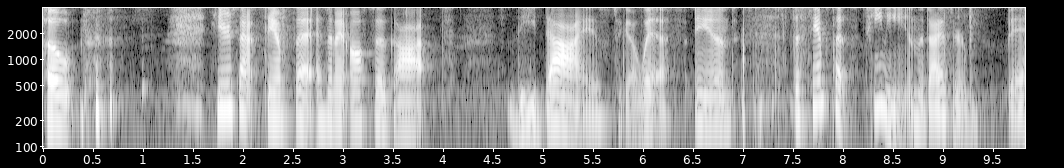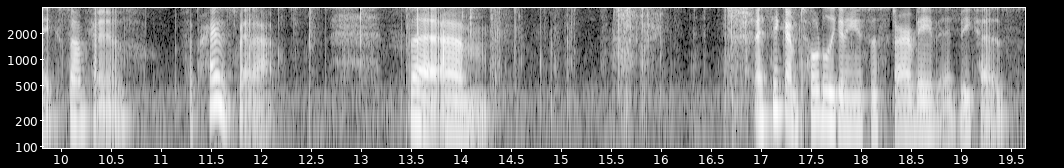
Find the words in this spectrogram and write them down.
So here's that stamp set, and then I also got the dies to go with. And the stamp set's teeny, and the dies are big, so I'm kind of surprised by that. But um, I think I'm totally going to use the Star of David because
